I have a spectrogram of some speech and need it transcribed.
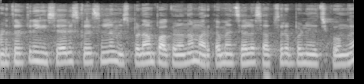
அடுத்தடுத்து நீங்கள் சேரீஸ் கலெக்ஷன்லாம் மிஸ் பண்ணாமல் பார்க்கணுன்னா மறக்காமல் சேலை சப்ஸ்கிரைப் பண்ணி வச்சுக்கோங்க.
